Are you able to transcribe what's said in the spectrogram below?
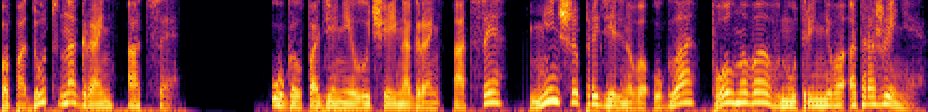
попадут на грань AC. Угол падения лучей на грань AC меньше предельного угла полного внутреннего отражения,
